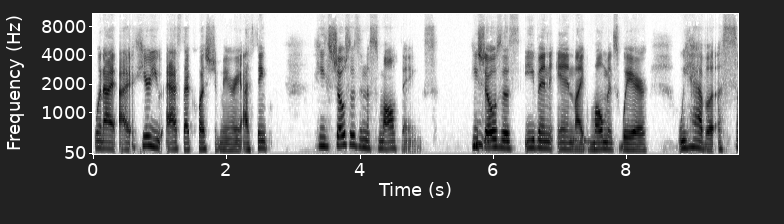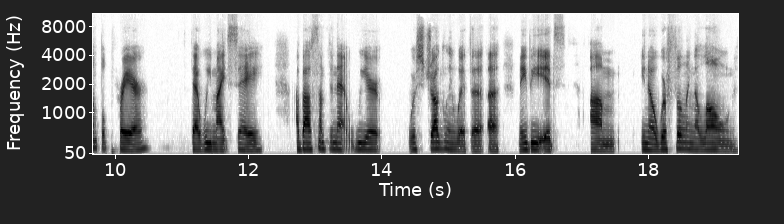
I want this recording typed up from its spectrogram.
when I, I hear you ask that question, Mary, I think he shows us in the small things. He mm. shows us even in like moments where we have a, a simple prayer that we might say about something that we're we're struggling with. Uh, uh, maybe it's um, you know we're feeling alone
